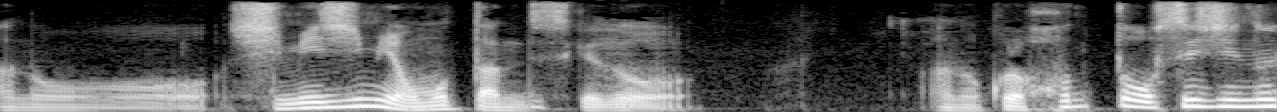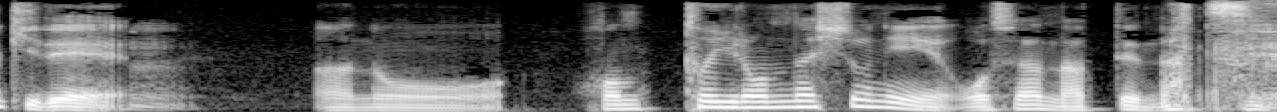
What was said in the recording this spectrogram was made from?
あのーしみじみ思ったんですけど、あの、これ本当お世辞抜きで、うん。あのー本当いろんな人にお世話になってんだっつうの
